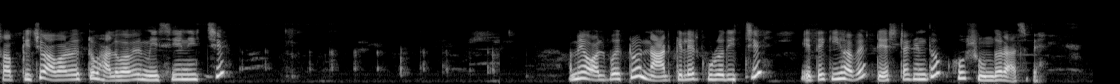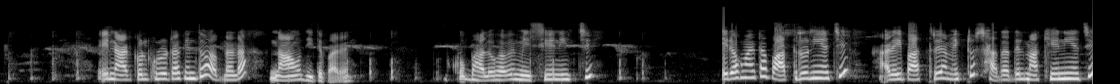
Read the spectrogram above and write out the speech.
সব কিছু আবারও একটু ভালোভাবে মিশিয়ে নিচ্ছি। আমি অল্প একটু নারকেলের কুড়ো দিচ্ছি, এতে কি হবে? টেস্টটা কিন্তু খুব সুন্দর আসবে। এই নারকেল কুড়োটা কিন্তু আপনারা নাও দিতে পারেন। খুব ভালোভাবে মিশিয়ে নিচ্ছি। এরকম একটা পাত্র নিয়েছি, আর এই পাত্রে আমি একটু সাদা তেল মাখিয়ে নিয়েছি।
